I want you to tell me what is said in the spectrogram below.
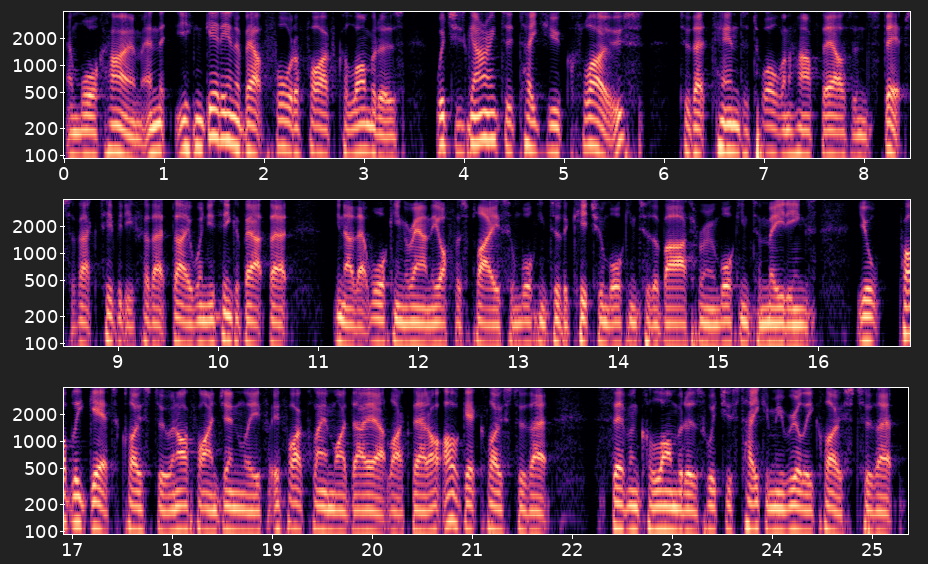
and walk home. And you can get in about four to five kilometres, which is going to take you close to that 10 to 12 and a half thousand steps of activity for that day. When you think about that, you know, that walking around the office place and walking to the kitchen, walking to the bathroom, walking to meetings, you'll probably get close to, and I find generally if, if I plan my day out like that, I'll, I'll get close to that seven kilometers, which is taking me really close to that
